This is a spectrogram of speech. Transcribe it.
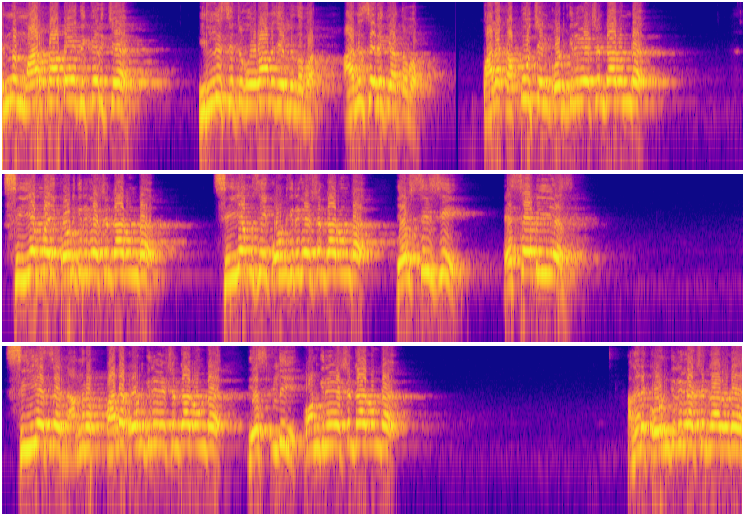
ഇന്ന് മാർപ്പാപ്പയെ ധിക്കരിച്ച് ഇല്ലിസിറ്റ് കുർബാന ചെല്ലുന്നവർ അനുസരിക്കാത്തവർ. പല കപ്പൂച്ചൻ കോൺഗ്രിഗേഷൻകാരുണ്ട്. സി എം ഐ കോൺഗ്രിഗേഷൻകാരുണ്ട്. സി എം സി കോൺഗ്രിഗേഷൻകാരുണ്ട്. F C C S A B S C S N അങ്ങനെ പല കോൺഗ്രിഗേഷൻകാരുണ്ട്. എസ് ഡി കോൺഗ്രിഗേഷൻകാരുണ്ട്. അങ്ങനെ കോൺഗ്രിഗേഷൻകാരുടെ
